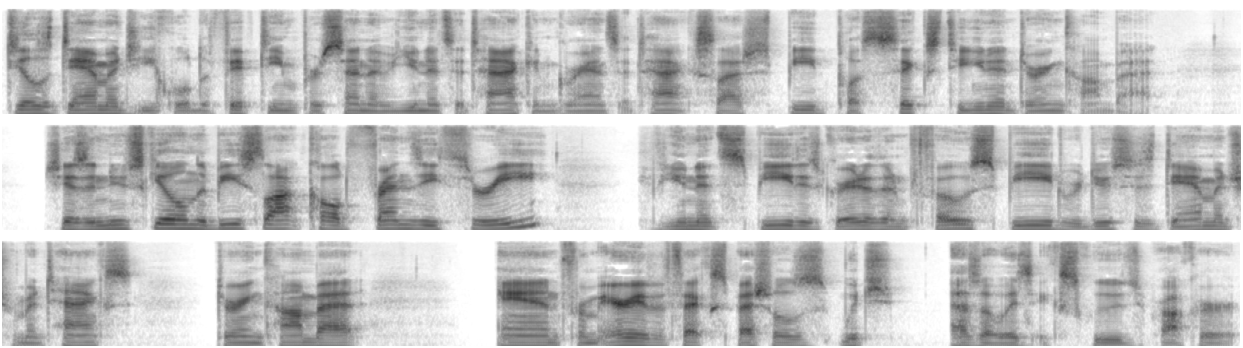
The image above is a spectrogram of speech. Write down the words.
deals damage equal to 15% of unit's attack and grants attack slash speed plus six to unit during combat. She has a new skill in the B slot called Frenzy 3. If unit speed is greater than foe speed, reduces damage from attacks during combat and from area of effect specials, which, as always, excludes Rokkr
